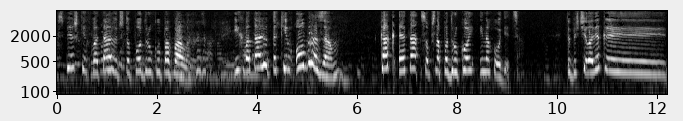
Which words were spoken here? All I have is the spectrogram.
В спешке хватают, что под руку попало. И хватают таким образом, как это, собственно, под рукой и находится. То бишь человек, э,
